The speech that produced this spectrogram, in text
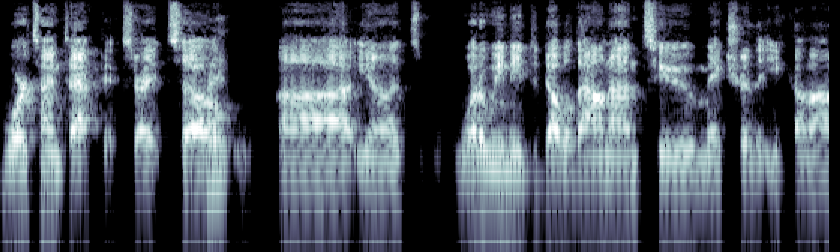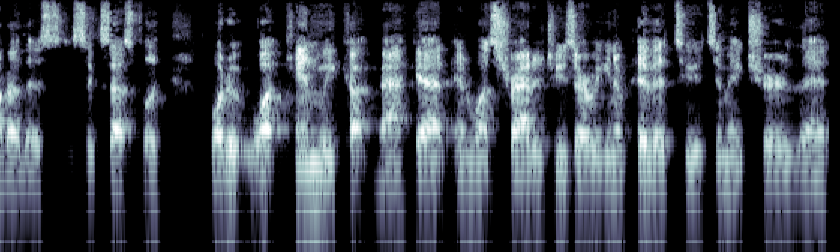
wartime tactics, right? So right. Uh, you know, it's what do we need to double down on to make sure that you come out of this successfully? What what can we cut back at and what strategies are we going to pivot to to make sure that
